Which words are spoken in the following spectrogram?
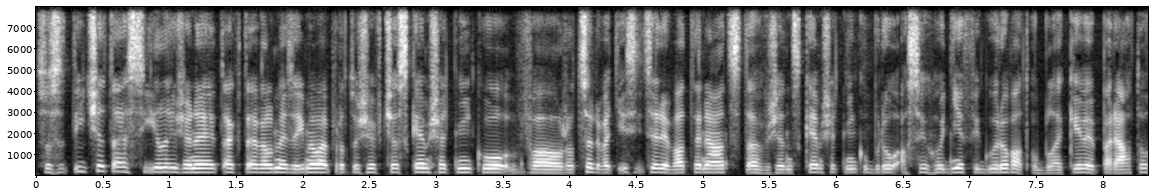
Co se týče té síly ženy, tak to je velmi zajímavé, protože v českém šatníku v roce 2019 v ženském šatníku budou asi hodně figurovat obleky. Vypadá to,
